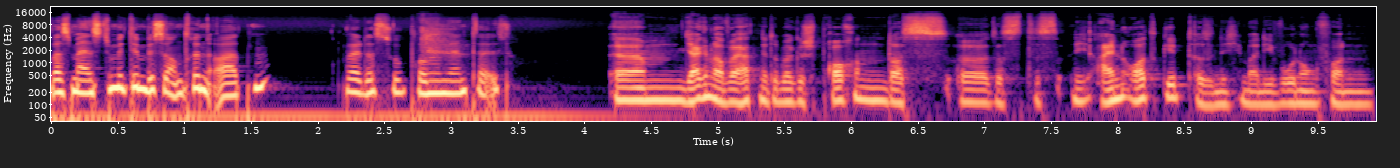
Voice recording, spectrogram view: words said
was meinst du mit den besonderen Orten, weil das so prominenter ist? Ähm, ja, genau, wir hatten ja darüber gesprochen, dass äh, das nicht einen Ort gibt, also nicht immer die Wohnung von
